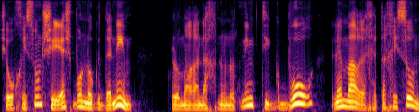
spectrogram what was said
שהוא חיסון שיש בו נוגדנים, כלומר אנחנו נותנים תגבור למערכת החיסון.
